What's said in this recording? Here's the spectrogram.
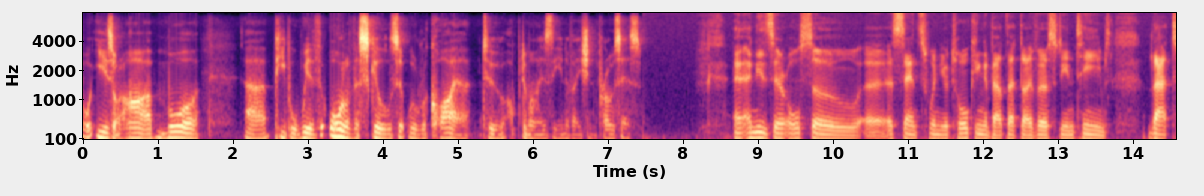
or is or are more uh, people with all of the skills that will require to optimize the innovation process. And is there also uh, a sense when you're talking about that diversity in teams that,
